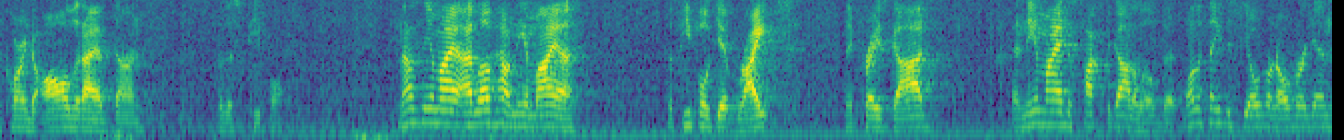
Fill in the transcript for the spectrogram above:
according to all that I have done for this people. That was Nehemiah. I love how Nehemiah, the people get right, they praise God, and Nehemiah just talks to God a little bit. One of the things you see over and over again,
